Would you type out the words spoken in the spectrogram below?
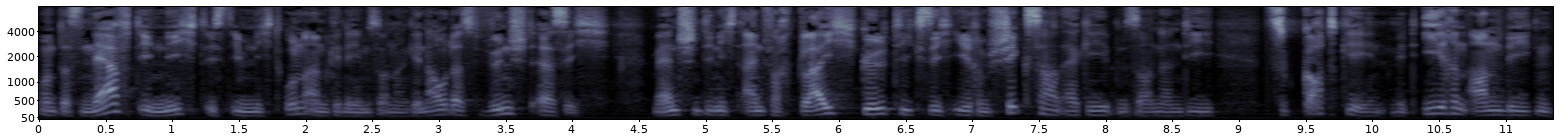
und das nervt ihn nicht, ist ihm nicht unangenehm, sondern genau das wünscht er sich. Menschen, die nicht einfach gleichgültig sich ihrem Schicksal ergeben, sondern die zu Gott gehen mit ihren Anliegen.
